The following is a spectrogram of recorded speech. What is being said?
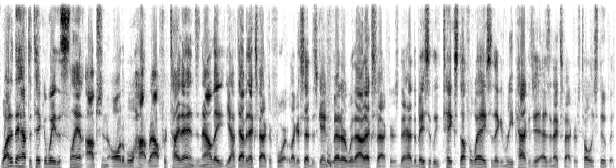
why did they have to take away the slant option audible hot route for tight ends? Now they you have to have an X factor for it. Like I said, this game's better without X factors. They had to basically take stuff away so they can repackage it as an X factor. It's totally stupid.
